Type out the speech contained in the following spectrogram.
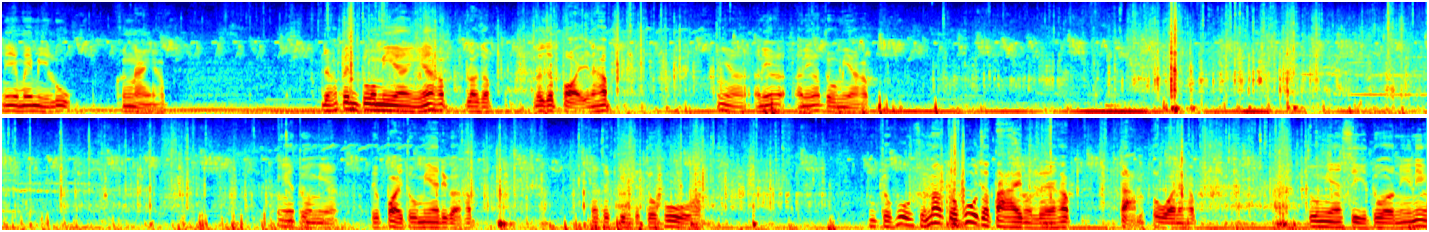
นี่ยังไม่มีลูกข้างในครับ เดี๋ยวถ้าเป็นตัวเมียอย่างเงี้ยครับ เราจะเราจะปล่อยนะครับ เนี่ย อันนี้อันนี้ก็ตัวเมียครับ ตัวเมียเดี๋ยวปล่อยตัวเมียดีกว่าครับเราจะกินแต่ตัวผู้ครับตัวผู้ส่วนมากตัวผู้จะตายหมดเลยครับสามตัวนะครับ ตัวเมียสี่ตัวนี้นี่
